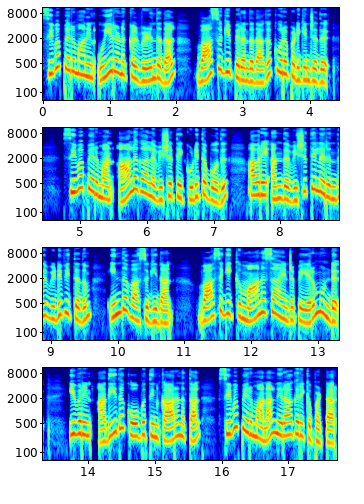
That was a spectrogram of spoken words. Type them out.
சிவபெருமானின் உயிரணுக்கள் விழுந்ததால் வாசுகி பிறந்ததாக கூறப்படுகின்றது. சிவபெருமான் ஆலகால விஷத்தை குடித்தபோது அவரை அந்த விஷத்திலிருந்து விடுவித்ததும் இந்த வாசுகிதான். வாசுகிக்கு மானசா என்ற பெயரும் உண்டு. இவரின் அதீத கோபத்தின் காரணத்தால் சிவபெருமானால் நிராகரிக்கப்பட்டார்.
